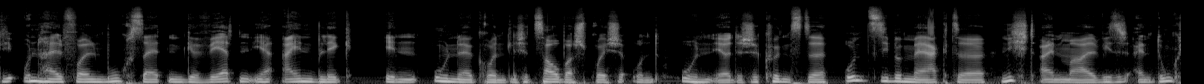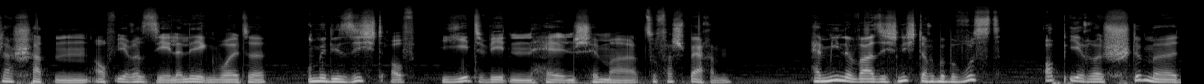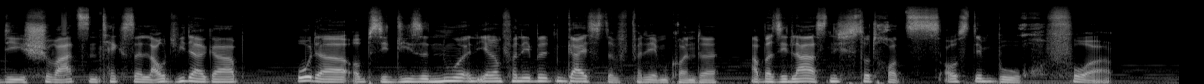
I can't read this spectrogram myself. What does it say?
Die unheilvollen Buchseiten gewährten ihr Einblick in unergründliche Zaubersprüche und unirdische Künste, und sie bemerkte nicht einmal, wie sich ein dunkler Schatten auf ihre Seele legen wollte, um mir die Sicht auf jedweden hellen Schimmer zu versperren. Hermine war sich nicht darüber bewusst, ob ihre Stimme die schwarzen Texte laut wiedergab oder ob sie diese nur in ihrem vernebelten Geiste vernehmen konnte, aber sie las nichtsdestotrotz aus dem Buch vor.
